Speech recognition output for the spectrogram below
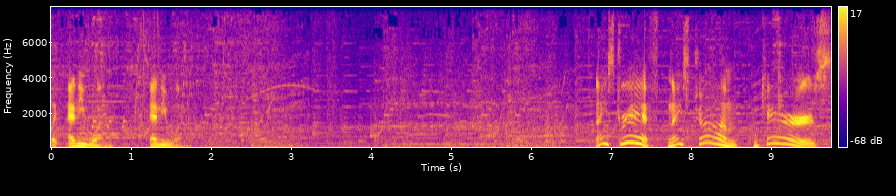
like anyone, anyone. Nice drift, nice jump. Who cares?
